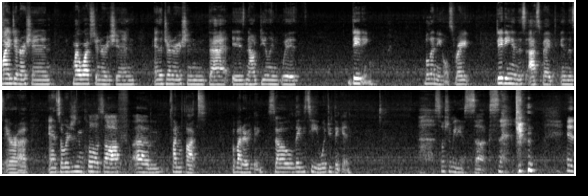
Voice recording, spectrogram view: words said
my generation, my wife's generation, and the generation that is now dealing with dating millennials, right? Dating in this aspect, in this era. And so we're just going to close off um, final thoughts about everything. So, Lady T, what you thinking? Social media sucks. it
